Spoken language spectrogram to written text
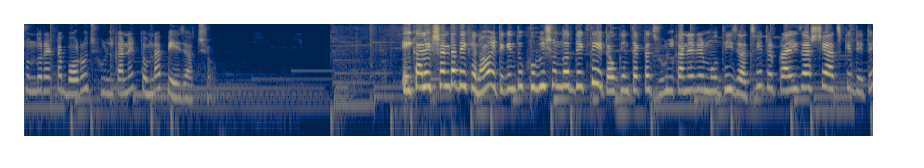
সুন্দর একটা বড় ঝুলকানের তোমরা পেয়ে যাচ্ছ। এই কালেকশনটা দেখে নাও, এটা কিন্তু খুবই সুন্দর দেখতে, এটাও কিন্তু একটা ঝুল কানের মধ্যেই যাচ্ছে, এটার প্রাইস আসছে আজকে ডেটে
